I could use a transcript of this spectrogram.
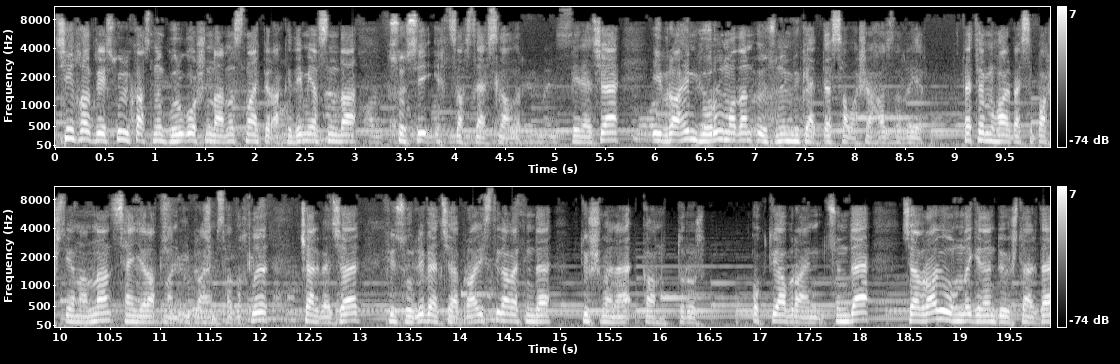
Çin Xalq Respublikasının quru qoşunlarının snayper akademiyasında xüsusi ixtisas təhsili alır. Beləcə, İbrahim yorulmadan özünü müqəddəs savaşa hazırlayır. Vətən müharibəsi başlayan andan səngərə atılan İbrahim Sadıqlı Kəlbəcər, Füzuli və Cəbrayıl istiqamətində düşmənə qan utdurur. Oktyabr ayının 3-də Cəbrayıl yolunda gedən döyüşlərdə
